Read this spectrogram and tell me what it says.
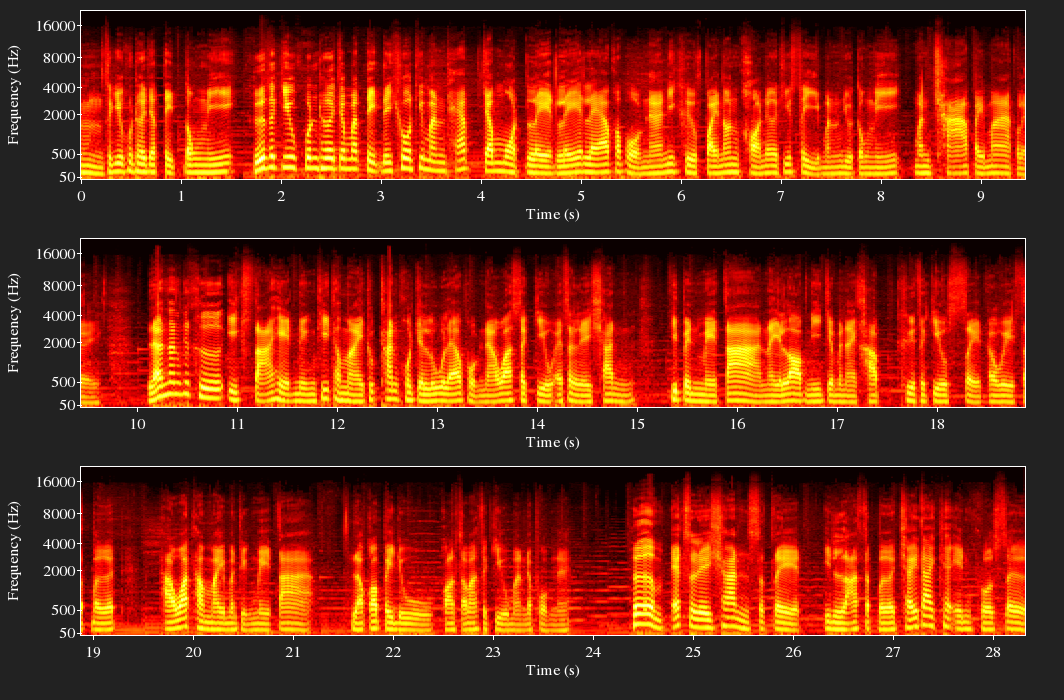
อืมสกิลคุณเธอจะติดตรงนี้ คือสกิลคุณเธอจะมาติดในช่วงที่มันแทบจะหมดเลดเลสแล้วครับผมนะ นี่คือ Final Corner ที่ 4 มันอยู่ตรงนี้มันช้าไปมากเลย แล้วนั่นก็คืออีกสาเหตุหนึ่งที่ทำไมทุกท่านคงจะรู้แล้วผมนะว่าสกิล acceleration ที่เป็นเมตาในรอบนี้จะเป็นไงครับ คือสกิล Straight Away Spurt ถามว่าทำไมมันถึงเมตาแล้วก็ไปดูความสามารถสกิลมันนะผมนะเพิ่ม acceleration straight in last spurt ใช้ได้แค่ enclosure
